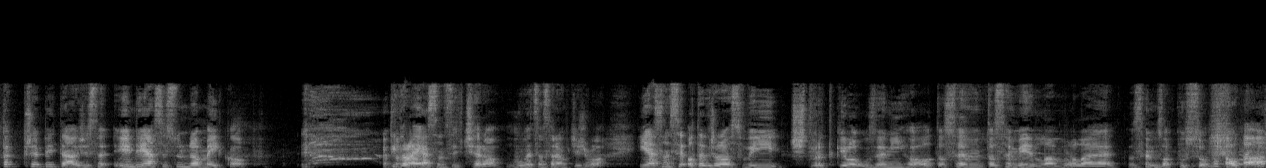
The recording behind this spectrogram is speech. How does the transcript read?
tak přepitá, že se, jindy já se sundám make-up. Ty vole, já jsem si včera, vůbec jsem se neobtěžovala, já jsem si otevřela svůj čtvrt kilo uzenýho, to jsem, to jsem jedla, vole, to jsem zakusovala.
